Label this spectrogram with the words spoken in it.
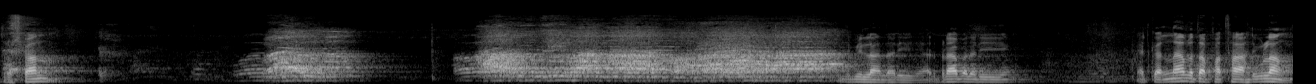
teruskan dibilang tadi berapa tadi Ayat ke-6 tetap fathah diulang.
